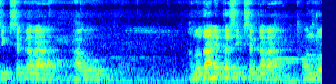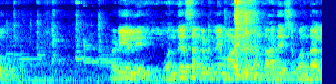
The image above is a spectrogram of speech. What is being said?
ಶಿಕ್ಷಕರ ಹಾಗೂ ಅನುದಾನಿತ ಶಿಕ್ಷಕರ ಒಂದು ಅಡಿಯಲ್ಲಿ ಒಂದೇ ಸಂಘಟನೆ ಮಾಡಬೇಕಂತ ಆದೇಶ ಬಂದಾಗ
